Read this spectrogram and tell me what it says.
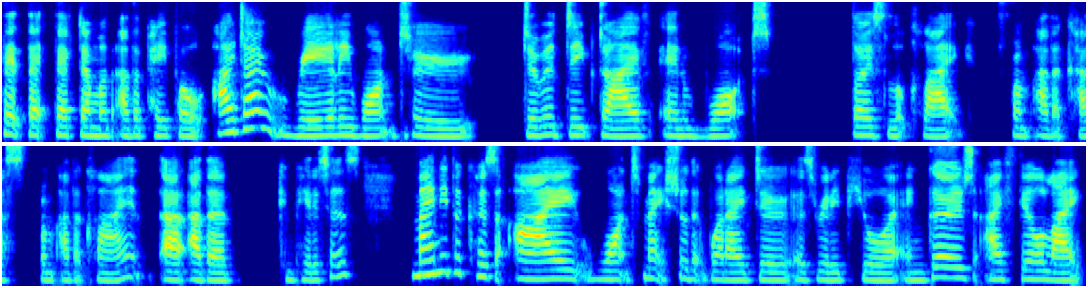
that that they've done with other people. I don't really want to do a deep dive in what those look like from other cus- from other client uh, other competitors mainly because I want to make sure that what I do is really pure and good. I feel like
